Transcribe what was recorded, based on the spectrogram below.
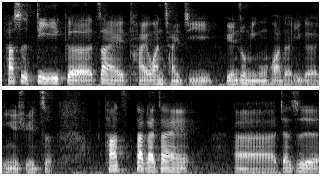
他是第一个在台湾采集原住民文化的一个音乐学者，他大概在呃，就是。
